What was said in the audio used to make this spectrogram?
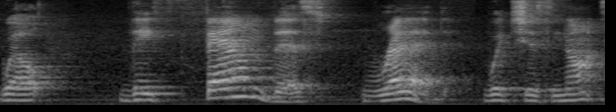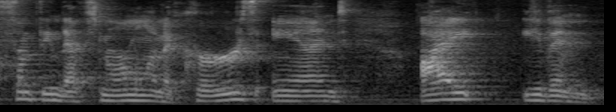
Well, they found this red, which is not something that's normal and occurs. And I even,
